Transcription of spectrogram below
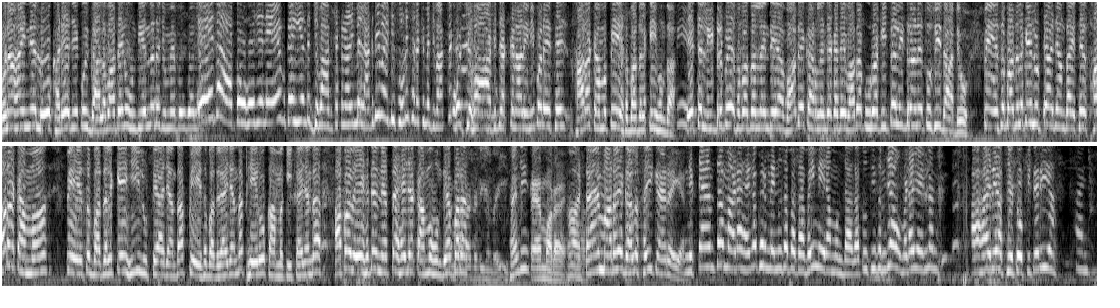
ਹੁਣ ਆਹ ਇੰਨੇ ਲੋਕ ਖੜੇ ਆ ਜੇ ਕੋਈ ਗੱਲਬਾਤ ਇਹਨੂੰ ਹੁੰਦੀ ਇਹਨਾਂ ਦਾ ਜੁਮੇ ਪਊ ਗੱਲ। ਇਹ ਤਾਂ ਆਪ ਉਹੋ ਜਿਹੇ ਨੇ ਇਹ ਕਹੀ ਜਾਂਦੇ ਜਵਾਬ ਚੱਕਣ ਵਾਲੀ ਮੈਂ ਲੱਗਦੀ ਮੈਂ ਐਡੀ ਸੋਹਣੀ ਸਨਕ ਮੈਂ ਜਵਾਬ ਚੱਕ ਉਹ ਜਵਾਕ ਚੱਕਣ ਵਾਲੀ ਨਹੀਂ ਪਰ ਇੱਥੇ ਸਾਰਾ ਕੰਮ ਭੇਸ ਬਦਲ ਕੇ ਹੀ ਹੁੰਦਾ। ਇਹ ਤੇ ਲੀਡਰ ਭੇਸ ਬਦਲ ਲੈਂਦੇ ਆ ਵਾਅਦੇ ਕਰ ਲੈਂਦੇ ਆ ਕਦੇ ਵਾਅਦਾ ਪੂਰਾ ਕੀਤਾ ਲੀਡਰਾਂ ਨੇ ਤੁਸੀਂ ਦੱਸ ਦਿਓ। ਭੇਸ ਬਦਲ ਕੇ ਲੁੱਟਿਆ ਜਾਂਦਾ ਇੱਥੇ ਸਾਰਾ ਕੰਮ ਭੇਸ ਬਦਲ ਕੇ ਹੀ ਲੁੱਟਿਆ ਜਾਂਦਾ ਭੇਸ ਬਦਲਿਆ ਜਾਂਦਾ ਫੇਰ ਉਹ ਕੰਮ ਕੀਤਾ ਜਾਂਦਾ। ਆਪਾਂ ਵੇਖਦੇ ਹਾਂ ਨਿੱਤ ਇਹੋ ਜਿਹਾ ਕੰਮ ਹੁੰਦੇ ਆ ਪਰ ਹਾਂਜੀ? ਟਾਈਮ ਮਾੜਾ ਹੈ। ਹਾਂ ਟਾਈਮ ਮਾੜਾ ਇਹ ਗੱਲ ਸਹੀ ਕਹਿ ਰਹੇ ਆ। ਨੀ ਟਾਈਮ ਤਾਂ ਮਾੜਾ ਹੈਗਾ ਫਿਰ ਮੈਨੂੰ ਤਾਂ ਪਤਾ ਬਈ ਮੇਰਾ ਮੁੰਡਾ ਗਾ ਤੁਸੀਂ ਸਮਝਾਓ ਮੜਾ ਜਿਹਾ ਇਹਨਾਂ ਨੂੰ। ਆਹ ਇਹਦੇ ਹੱਥੇ ਟੋਪੀ ਤੇਰੀ ਆ। ਹਾਂਜੀ।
